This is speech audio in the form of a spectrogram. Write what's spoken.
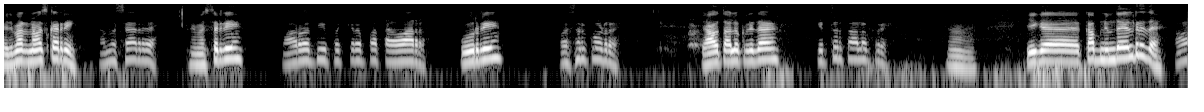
ಯಜಮಾನ್ರ ನಮಸ್ಕಾರ ರೀ. ನಮಸ್ಕಾರ ರೀ. ನಿಮ್ಮ ಹೆಸರು ರೀ? ಮಾರುತಿ ಪಕ್ಕಿರಪ್ಪ ತಳವಾರ ಊರು ರೀ? ಹೊಸರು ಕೊಡ್ರಿ ಯಾವ ತಾಲೂಕು ರೀ ಇದ? ಕಿತ್ತೂರು ತಾಲೂಕು ರೀ. ಹಾಂ. ಈಗ ಕಬ್ಬು ನಿಮ್ದ ಇಲ್ರಿ ಇದು? ಹ್ಞೂ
